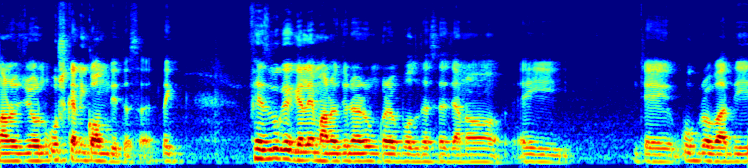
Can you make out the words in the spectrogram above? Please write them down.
মানুষজন উস্কানি কম দিতেছে। লাইক ফেসবুকে গেলে মানুষজন এরকম করে বলতেছে যেন এই যে উগ্রবাদী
